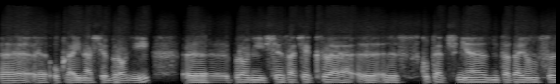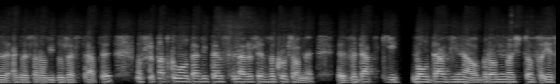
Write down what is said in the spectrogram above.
E, e Ukraina się broni. E, broni się zaciekle, e, skutecznie, zadając agresorowi duże straty. No, w przypadku Mołdawii ten scenariusz jest wykluczony. Wydatki Mołdawii na obronność to jest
